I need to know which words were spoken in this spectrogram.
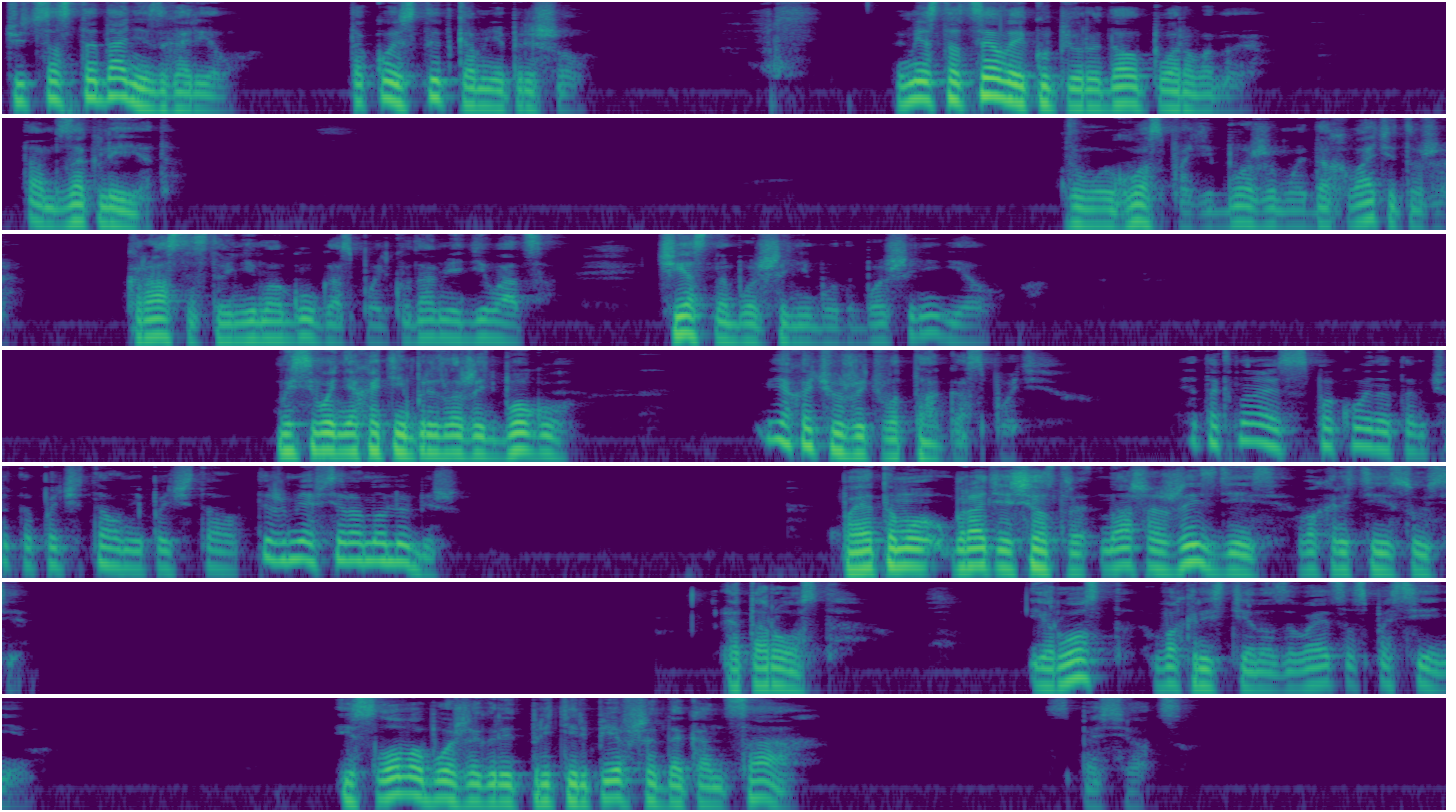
Чуть со стыда не сгорел. Такой стыд ко мне пришел. Вместо целой купюры дал порванную. Там заклеят. Думаю, Господи, Боже мой, да хватит уже. Красностью не могу, Господь, куда мне деваться? Честно больше не буду, больше не делал. Мы сегодня хотим предложить Богу я хочу жить вот так, Господь. Мне так нравится спокойно, там что-то почитал, не почитал. Ты же меня все равно любишь. Поэтому, братья и сестры, наша жизнь здесь, во Христе Иисусе, это рост. И рост во Христе называется спасением. И Слово Божье говорит, претерпевший до конца спасется.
